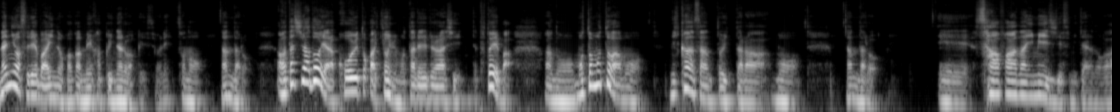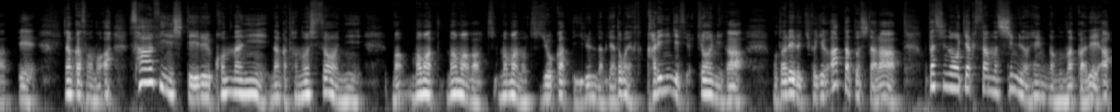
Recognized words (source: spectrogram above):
何をすればいいのかが明確になるわけですよね。その、なんだろう。私はどうやらこういうとこは興味持たれるらしい。例えば、あの、もともとはもう、みかんさんと言ったら、もう、なんだろう。えー、サーファーなイメージですみたいなのがあって、なんかその、あ、サーフィンしているこんなになんか楽しそうに、ま、ママ、ママが、ママの起業家っているんだみたいなところに仮にですよ、興味が持たれるきっかけがあったとしたら、私のお客さんの心理の変化の中で、あ、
